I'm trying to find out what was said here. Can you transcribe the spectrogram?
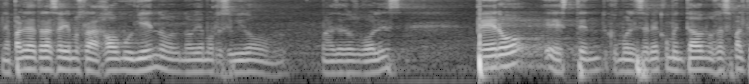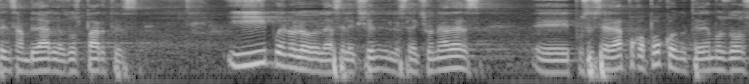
En la parte de atrás habíamos trabajado muy bien, no, no habíamos recibido más de dos goles pero este, como les había comentado, nos hace falta ensamblar las dos partes. Y bueno, lo, la selección, las seleccionadas, eh, pues se da poco a poco, tenemos dos,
